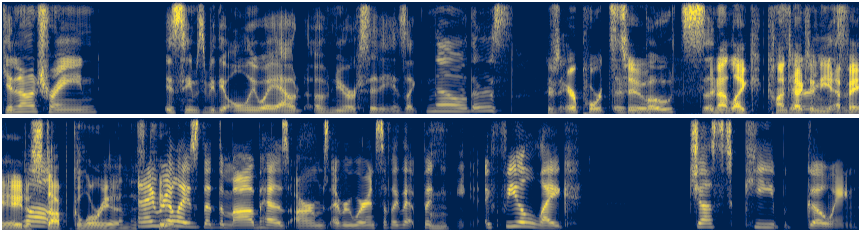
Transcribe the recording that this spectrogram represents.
getting on a train. It seems to be the only way out of New York City. It's like no, there's There's airports there's too. boats. They're not like contacting the FAA and- to Well, stop Gloria and this And I kid. realize that the mob has arms everywhere and stuff like that, but Mm-hmm. I feel like just keep going.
